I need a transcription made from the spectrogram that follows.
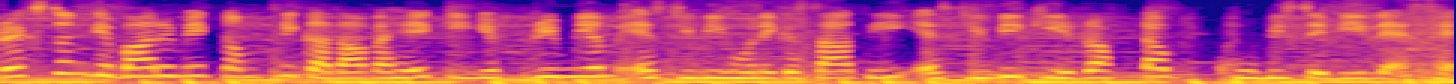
रेक्सटन के बारे में कंपनी का दावा है कि ये प्रीमियम एसयूवी होने के साथ ही एसयूवी की रफ टफ खूबी से भी लेस है।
